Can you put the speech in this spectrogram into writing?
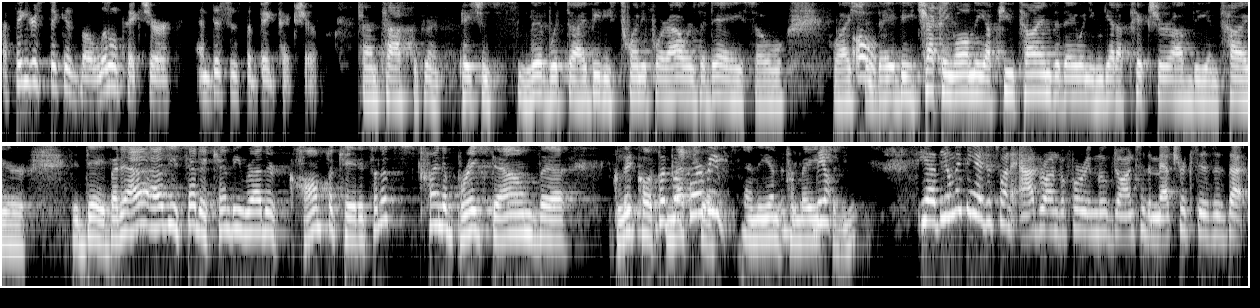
A finger stick is the little picture, and this is the big picture. Fantastic. Patients live with diabetes 24 hours a day, so why should oh. they be checking only a few times a day when you can get a picture of the entire day? But as you said, it can be rather complicated. So let's kind of break down the glucose but, but metrics we, and the information. The, yeah, the only thing I just want to add, Ron, before we moved on to the metrics is, is that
